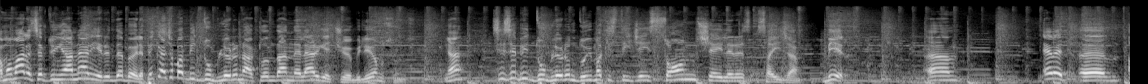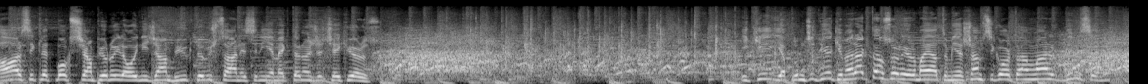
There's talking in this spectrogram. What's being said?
Ama maalesef dünyanın her yerinde böyle. Peki acaba bir dublörün aklından neler geçiyor biliyor musunuz? Ha? Size bir dublörün duymak isteyeceği son şeyleri sayacağım. Bir, evet ağır siklet boks şampiyonuyla oynayacağım büyük dövüş sahnesini yemekten önce çekiyoruz. İki, yapımcı diyor ki meraktan soruyorum hayatım yaşam sigortan var değil mi senin?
